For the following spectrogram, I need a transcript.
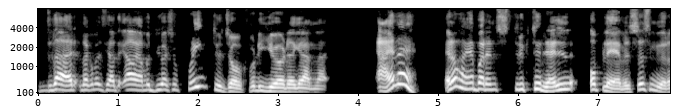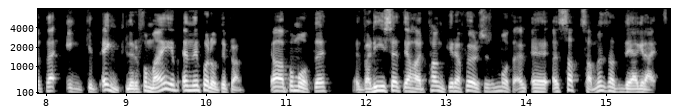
Der, er, da kan man si at ja, ja, men du er så flink du, Joe, for du gjør det greiene der. Er jeg det? Eller har jeg bare en strukturell opplevelse som gjør at det er enkelt, enklere for meg enn i forhold til Frank? Jeg har på en måte et verdisett, jeg har tanker, jeg har følelser som på en måte er, er, er satt sammen, så at det er greit.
